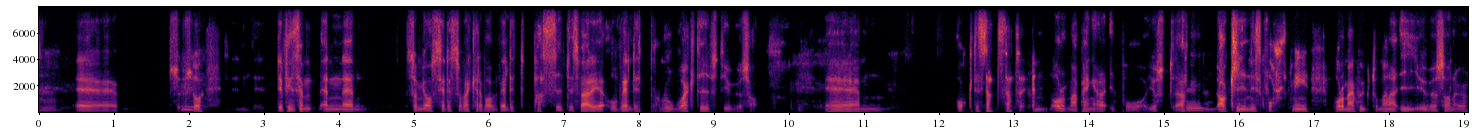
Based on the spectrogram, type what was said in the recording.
Mm. Så, så, mm. det finns en, en som jag ser det så verkar det vara väldigt passivt i Sverige och väldigt proaktivt i USA. Ehm, och det satsas enorma pengar på just att, mm. ja, klinisk forskning på de här sjukdomarna i USA nu.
